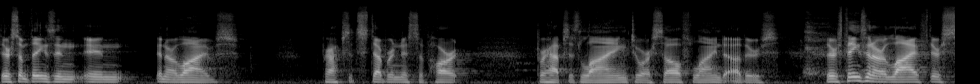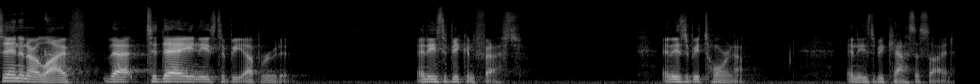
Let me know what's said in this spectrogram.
There are some things in, in, in our lives. Perhaps it's stubbornness of heart. Perhaps it's lying to ourselves, lying to others. There are things in our life, there's sin in our life that today needs to be uprooted. It needs to be confessed. It needs to be torn out. It needs to be cast aside,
